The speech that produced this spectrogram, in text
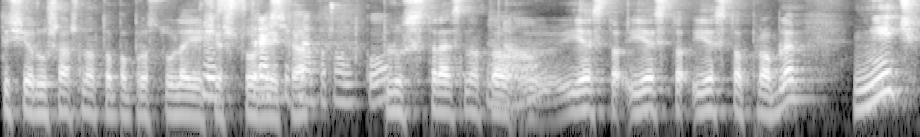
ty się ruszasz, no to po prostu leje się Plus z stresik człowieka na początku. plus stres, no to, No. Jest, to, jest, to, jest to problem. Mieć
